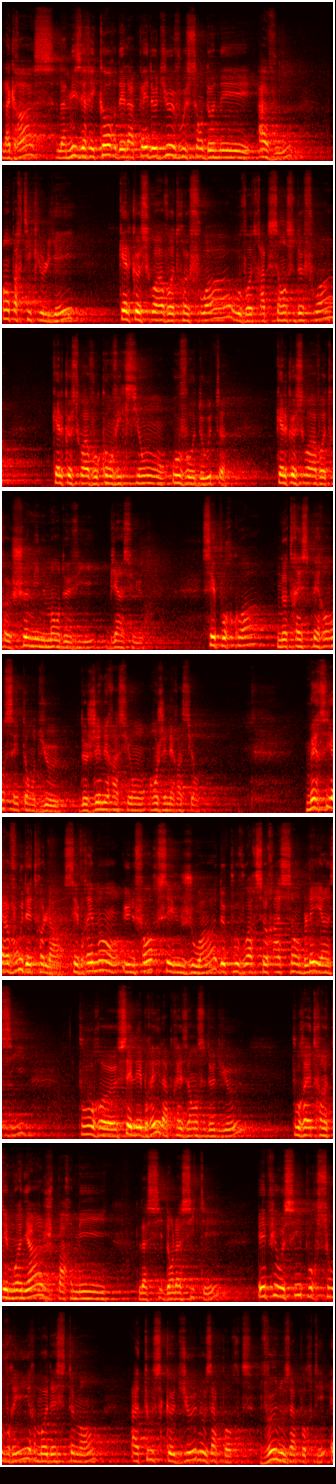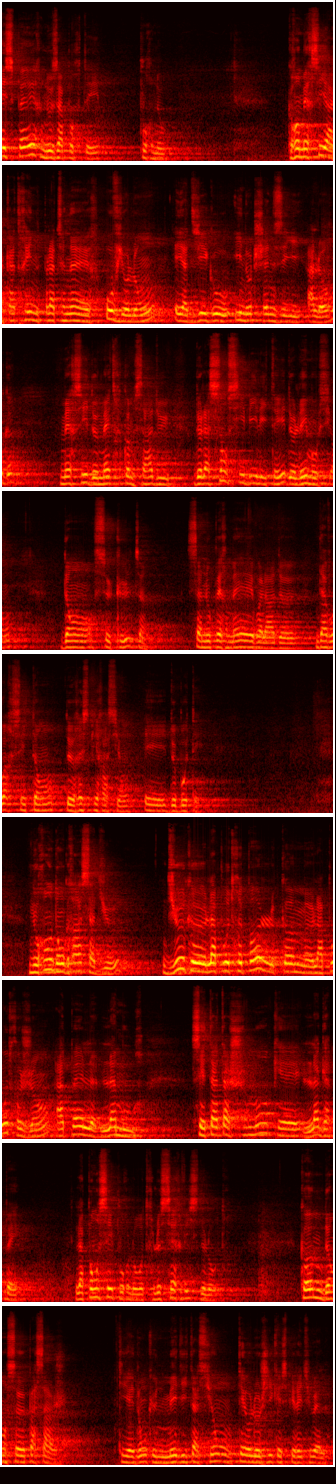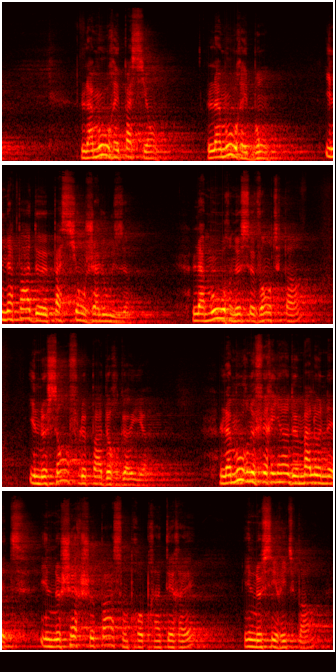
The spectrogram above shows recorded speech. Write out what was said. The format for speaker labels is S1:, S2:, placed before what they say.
S1: La grâce, la miséricorde et la paix de Dieu vous sont données à vous, en particulier, quelle que soit votre foi ou votre absence de foi, quelles que soient vos convictions ou vos doutes, quel que soit votre cheminement de vie, bien sûr. C'est pourquoi notre espérance est en Dieu, de génération en génération. Merci à vous d'être là. C'est vraiment une force et une joie de pouvoir se rassembler ainsi pour euh, célébrer la présence de Dieu, pour être un témoignage parmi dans la cité, et puis aussi pour s'ouvrir modestement à tout ce que Dieu nous apporte, veut nous apporter, espère nous apporter pour nous. Grand merci à Catherine Platner au violon et à Diego Innocenzi à l'orgue. Merci de mettre comme ça de la sensibilité, de l'émotion dans ce culte. Ça nous permet voilà, d'avoir ces temps de respiration et de beauté. Nous rendons grâce à Dieu, Dieu que l'apôtre Paul, comme l'apôtre Jean, appelle l'amour, cet attachement qu'est l'agapé, la pensée pour l'autre, le service de l'autre, comme dans ce passage, qui est donc une méditation théologique et spirituelle. L'amour est patient, l'amour est bon, il n'a pas de passion jalouse, l'amour ne se vante pas, il ne s'enfle pas d'orgueil. L'amour ne fait rien de malhonnête, il ne cherche pas son propre intérêt, il ne s'irrite pas,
